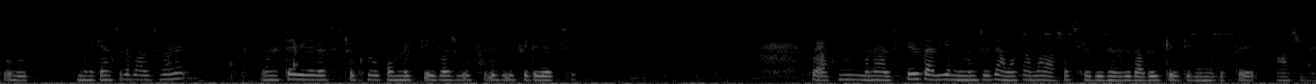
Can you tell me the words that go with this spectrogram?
তো মানে ক্যান্সারটা বাড়ছে মানে অনেকটাই বেড়ে গেছে। চোখেও কম দেখছে, এই পাশগুলো ফুলে ফুলে ফেটে যাচ্ছে। তো এখন মানে আজকে দাঁড়িয়ে মনে হচ্ছে যে আমাকে আবার আশা ছেড়ে দিতে হবে যে দাদুর কেউ ট্রিটমেন্ট করতে আসবে।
